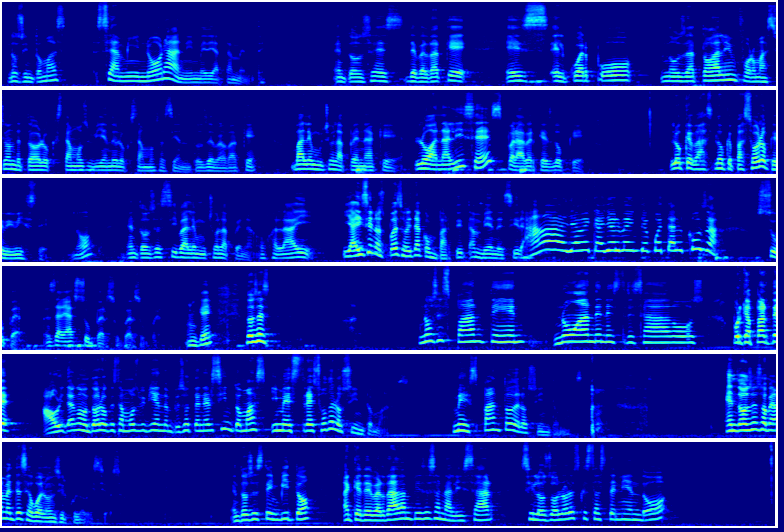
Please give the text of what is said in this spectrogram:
los síntomas se aminoran inmediatamente. Entonces, de verdad que es el cuerpo nos da toda la información de todo lo que estamos viviendo y lo que estamos haciendo. Entonces, de verdad que vale mucho la pena que lo analices para ver qué es lo que lo que vas, lo que pasó, lo que viviste, ¿no? Entonces, sí vale mucho la pena. Ojalá y y ahí sí nos puedes ahorita compartir también, decir, ah, ya me cayó el 20, fue tal cosa. Súper, estaría súper, súper, súper. ¿Ok? Entonces, no se espanten, no anden estresados, porque aparte, ahorita con todo lo que estamos viviendo, empezó a tener síntomas y me estreso de los síntomas. Me espanto de los síntomas. Entonces, obviamente, se vuelve un círculo vicioso. Entonces, te invito a que de verdad empieces a analizar si los dolores que estás teniendo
